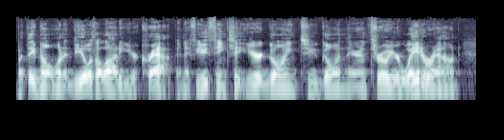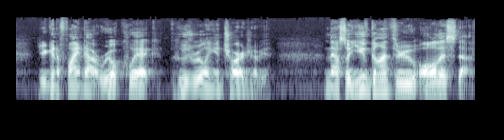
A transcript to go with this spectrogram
but they don't want to deal with a lot of your crap. And if you think that you're going to go in there and throw your weight around, you're going to find out real quick who's really in charge of you. Now, so you've gone through all this stuff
